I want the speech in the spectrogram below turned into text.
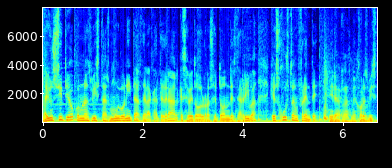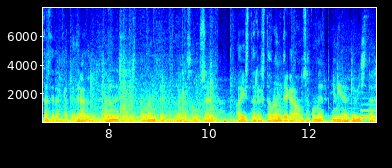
Hay un sitio con unas vistas muy bonitas de la catedral, que se ve todo el rosetón desde arriba, que es justo enfrente. Mirad, las mejores vistas de la catedral están en este restaurante, en la Casa Museo. Ahí está el restaurante que ahora vamos a comer y mirad qué vistas.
